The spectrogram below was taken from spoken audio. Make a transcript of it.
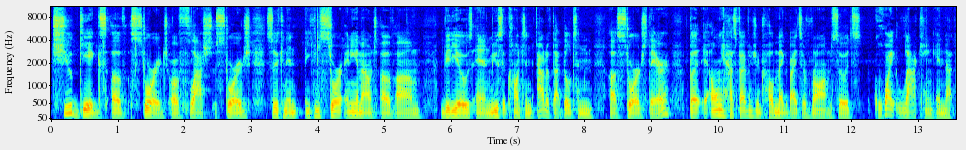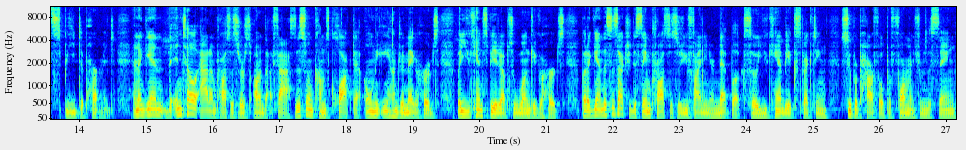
two gigs of storage or flash storage, so you can you can store any amount of um, videos and music content out of that built-in uh, storage there, but it only has 512 megabytes of ROM, so it's quite lacking in that speed department. And again, the Intel Atom processors aren't that fast. This one comes clocked at only 800 megahertz, but you can speed it up to 1 gigahertz. But again, this is actually the same processor you find in your netbook, so you can't be expecting super powerful performance from this thing.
